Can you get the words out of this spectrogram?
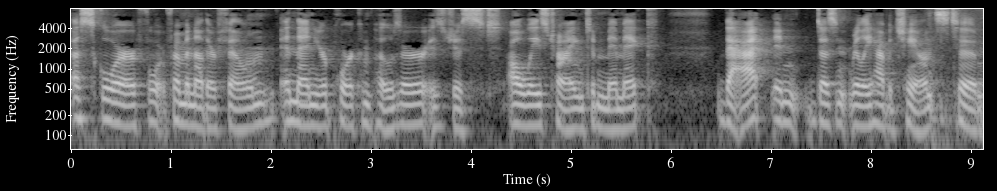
a score for from another film and then your poor composer is just always trying to mimic that and doesn't really have a chance to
